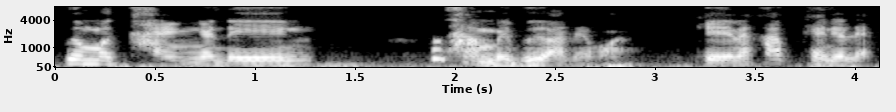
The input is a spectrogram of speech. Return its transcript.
เพื่อมาแข่งกันเองต้องทำไปเพื่ออะไรวะโอเคนะครับ แค่นี้แหละ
